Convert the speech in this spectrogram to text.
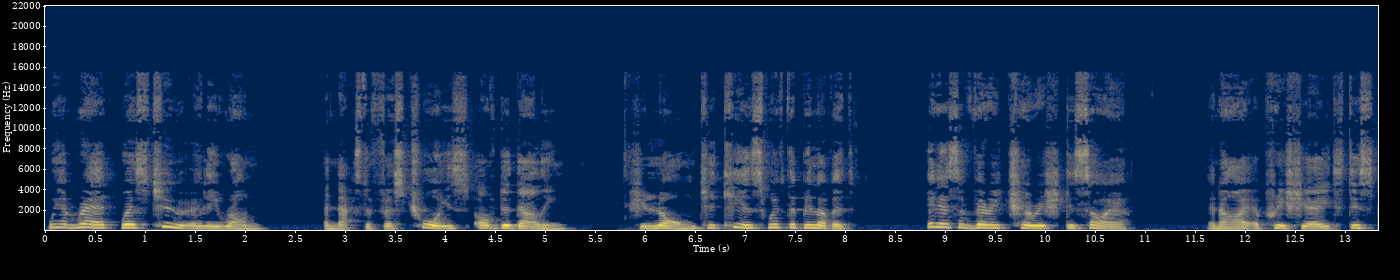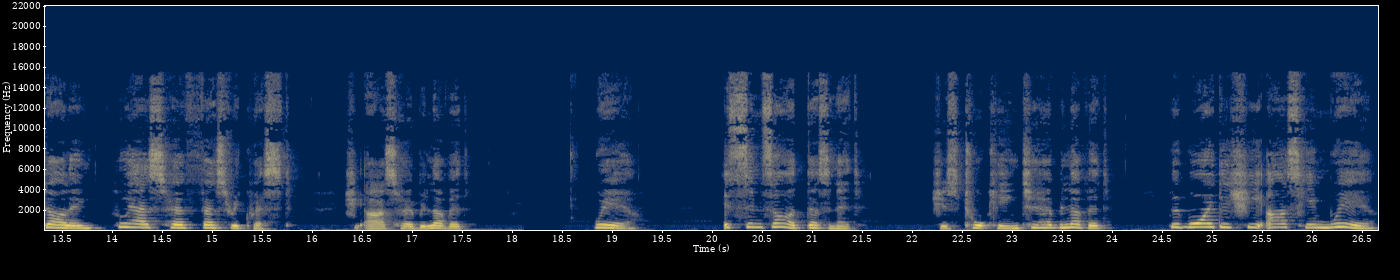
We have read verse 2 earlier on, and that's the first choice of the darling. She longed to kiss with the beloved. It is a very cherished desire, and I appreciate this darling who has her first request. She asks her beloved, Where? It seems odd, doesn't it? She's talking to her beloved, but why did she ask him where?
